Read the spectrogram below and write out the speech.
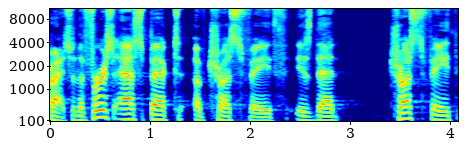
All right, so the first aspect of trust faith is that Trust faith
